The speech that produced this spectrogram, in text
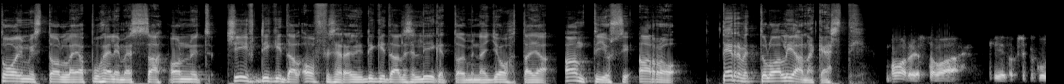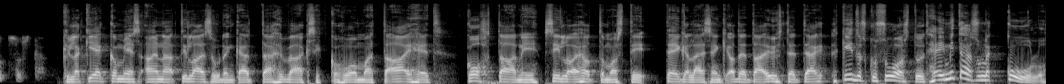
toimistolle ja puhelimessa on nyt Chief Digital Officer eli digitaalisen liiketoiminnan johtaja Antti Jussi Aro. Tervetuloa Liana Kästiin. Morjesta vaan. Kiitoksia kutsusta. Kyllä kiekkomies aina tilaisuuden käyttää hyväksi, kun huomaa, että aiheet kohtaa, niin silloin ehdottomasti teikäläisenkin otetaan yhteyttä. Ja kiitos kun suostuit. Hei, mitä sulle kuuluu?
